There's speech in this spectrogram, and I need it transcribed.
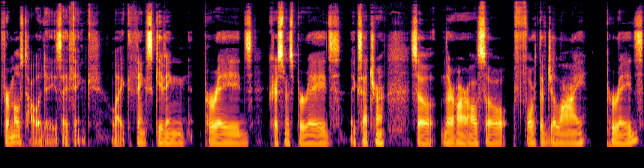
for most holidays. I think, like Thanksgiving parades, Christmas parades, etc. So there are also Fourth of July parades.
